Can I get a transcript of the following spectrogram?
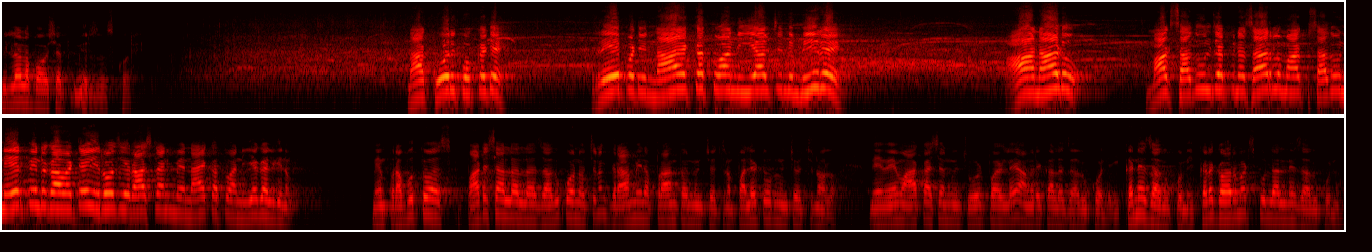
పిల్లల భవిష్యత్తు మీరు చూసుకోరు నా కోరిక ఒక్కటే రేపటి నాయకత్వాన్ని ఇవ్వాల్సింది మీరే. ఆనాడు మాకు చదువులు చెప్పిన సార్లు మాకు చదువు నేర్పిండ్రు కాబట్టి ఈరోజు ఈ రాష్ట్రానికి మేము నాయకత్వాన్ని ఇవ్వగలిగినాం మేము ప్రభుత్వ పాఠశాలల్లో చదువుకొని వచ్చినాం గ్రామీణ ప్రాంతం నుంచి వచ్చినాం పల్లెటూరు నుంచి వచ్చిన వాళ్ళు. మేమేం ఆకాశం నుంచి ఓడిపడలే అమెరికాలో చదువుకోలే ఇక్కడనే చదువుకున్నాం ఇక్కడ గవర్నమెంట్ స్కూళ్ళనే చదువుకున్నాం.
